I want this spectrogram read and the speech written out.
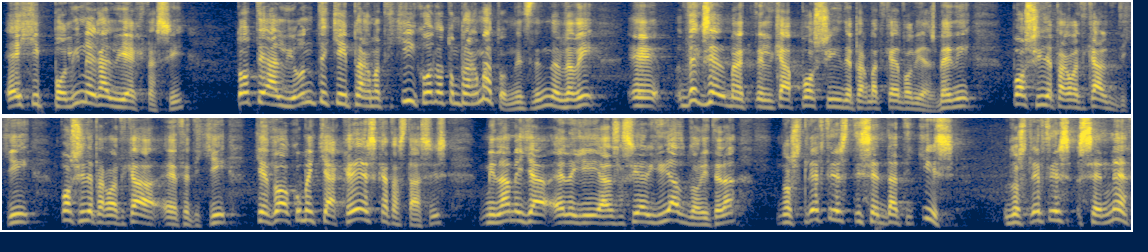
έχει πολύ μεγάλη έκταση, τότε αλλοιώνεται και η πραγματική εικόνα των πραγμάτων. Έτσι δεν είναι; Δηλαδή, ε, δεν ξέρουμε τελικά πόσοι είναι πραγματικά εμβολιασμένοι, πόσοι είναι πραγματικά αρνητικοί, πόσοι είναι πραγματικά ε, θετικοί. Και εδώ ακούμε και ακραίες καταστάσεις. Μιλάμε για, έλεγε η Αναστασία Αργυριάδου νωρίτερα, νοσηλεύτριες της εντατικής, νοσηλεύτριες σε μεθ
